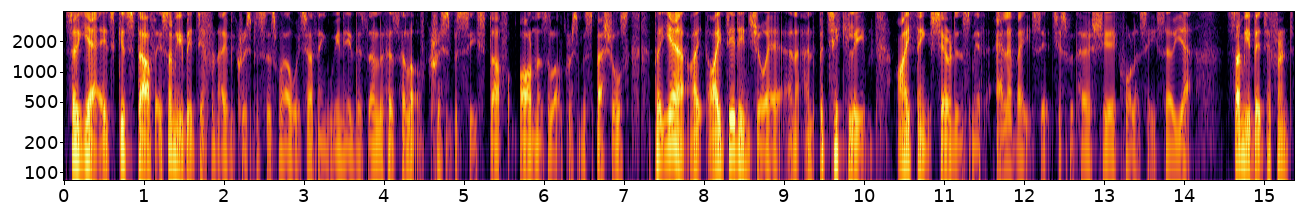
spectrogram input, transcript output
So yeah, it's good stuff. It's something a bit different over Christmas as well, which I think we need. There's a, there's a lot of Christmassy stuff on. There's a lot of Christmas specials. But yeah, I, I did enjoy it, and and particularly I think Sheridan Smith elevates it just with her sheer quality. So yeah, something a bit different.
